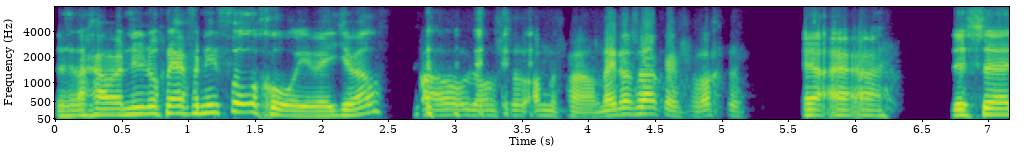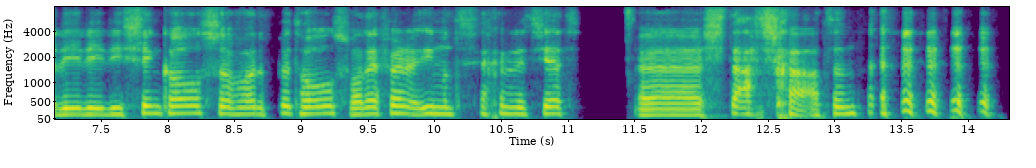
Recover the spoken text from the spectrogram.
Dus dan gaan we nu nog even niet volgooien, weet je wel. Oh, dan is dat een ander verhaal. Nee, dan zou ik even wachten. Ja. Dus eh, die, die, die sinkholes of de putholes, whatever. Iemand zegt in de chat. eh staatsgaten.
